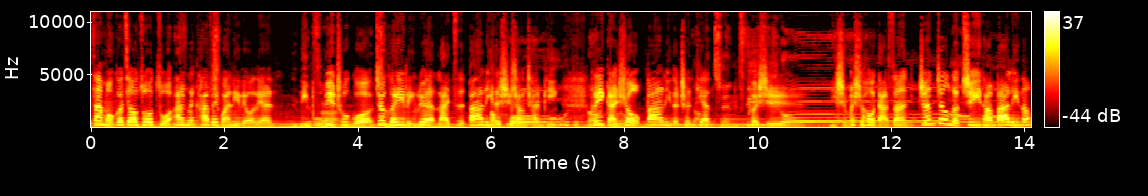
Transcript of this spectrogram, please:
在某个叫做左岸的咖啡馆里流连。你不必出国，就可以领略来自巴黎的时尚产品，可以感受巴黎的春天。可是，你什么时候打算真正的去一趟巴黎呢？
